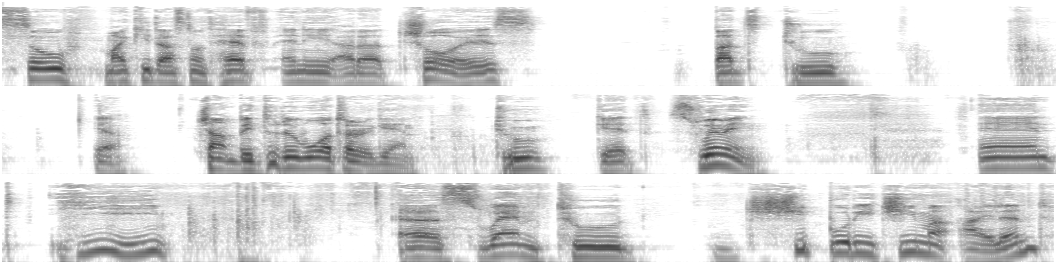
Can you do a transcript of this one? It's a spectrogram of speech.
so Mikey does not have any other choice but to, yeah, jump into the water again to get swimming. And he uh, swam to Chiburishima Island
